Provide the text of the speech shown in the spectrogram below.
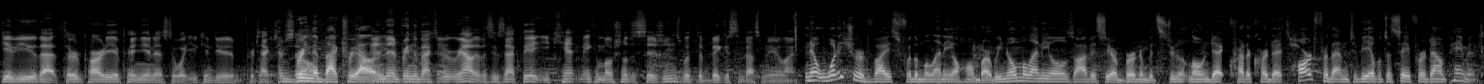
give you that third party opinion as to what you can do to protect yourself, and bring them back to reality. and then bring them back to reality. That's exactly it. You can't make emotional decisions with the biggest investment of your life. Now, what is your advice for the millennial homebuyer? We know millennials obviously are burdened with student loan debt, credit card debt. It's hard for them to be able to save for a down payment.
